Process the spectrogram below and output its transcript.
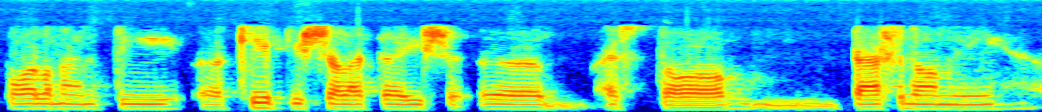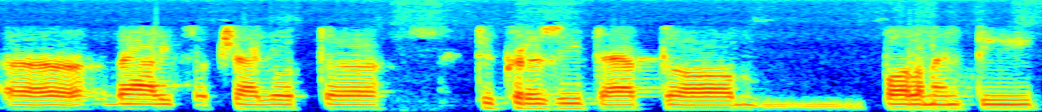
parlamenti képviselete is ezt a társadalmi beállítottságot tükrözi, tehát a parlamenti,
